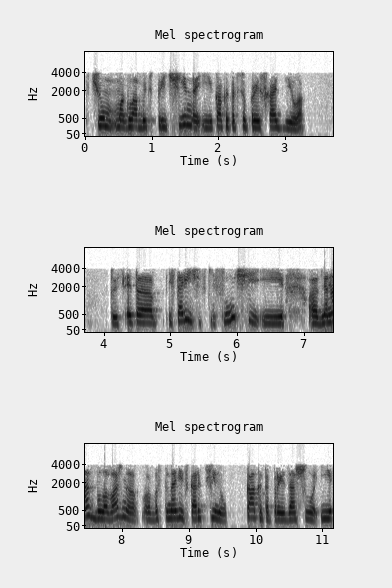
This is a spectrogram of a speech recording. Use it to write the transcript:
в чем могла быть причина и как это все происходило. То есть это исторический случай, и а, для нас было важно восстановить картину, как это произошло. И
